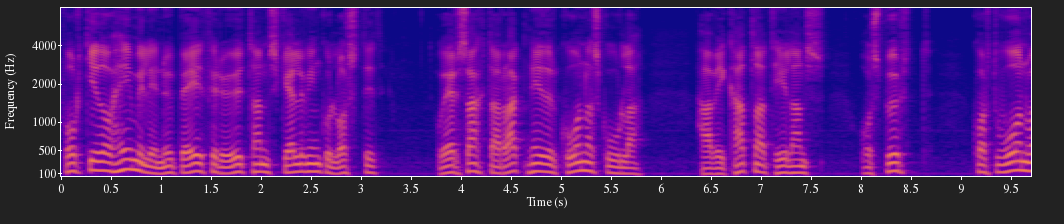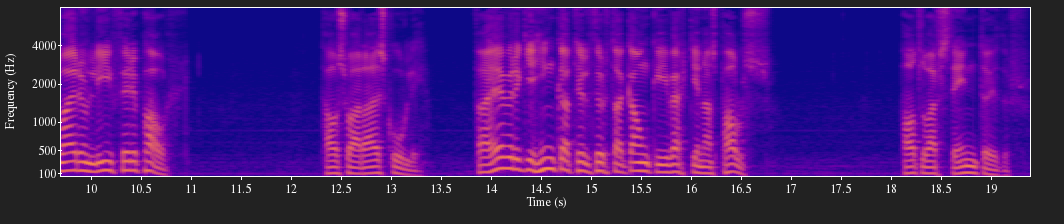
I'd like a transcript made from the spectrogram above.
Fólkið á heimilinu beigð fyrir utan skelvingu lostið og er sagt að Ragnhildur kona skúla hafi kallað til hans og spurt hvort von værum líf fyrir Pál. Þá svaraði skúli. Það hefur ekki hingað til þurft að gangi í verkinans Páls. Pál var steindauður.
